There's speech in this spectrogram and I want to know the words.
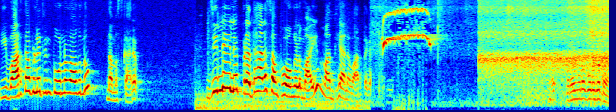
ഈ വാർത്താ ബുള്ളറ്റിൻ പൂർണമാകുന്നു. നമസ്കാരം. ജില്ലയിലെ പ്രധാന സംഭവങ്ങളുമായി മധ്യാഹ്ന വാർത്തകൾ. കൊടുക്കട്ടെ?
